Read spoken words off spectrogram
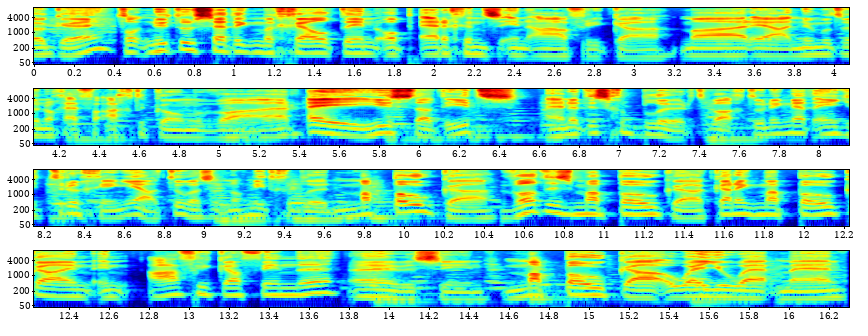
Oké. Tot nu toe zet ik mijn geld in op ergens in Afrika. Maar ja, nu moeten we nog even achterkomen waar. hey, hier staat iets. En het is geblurred. Wacht, toen ik net eentje terugging. Ja, toen was het nog niet geblurred. Mapoka. Wat is Mapoka? Kan ik Mapoka in, in Afrika vinden? Even zien. Mapoka, where you at, man?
